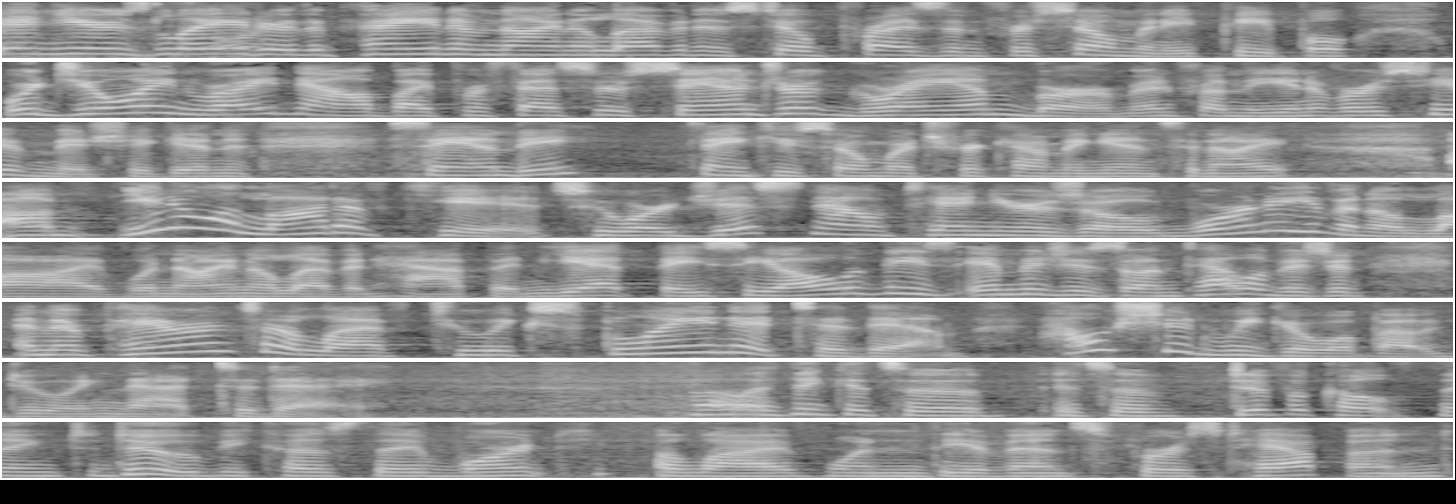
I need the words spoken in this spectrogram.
Ten years later, the pain of 9-11 is still present for so many people. We're joined right now by Professor Sandra Graham Bermann from the University of Michigan. Sandy, thank you so much for coming in tonight. Um, you know, a lot of kids who are just now 10 years old weren't even alive when 9-11 happened, yet they see all of these images on television, and their parents are left to explain it to them. How should we go about doing that today? Well, I think it's a it's a difficult thing to do because they weren't alive when the events first happened.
